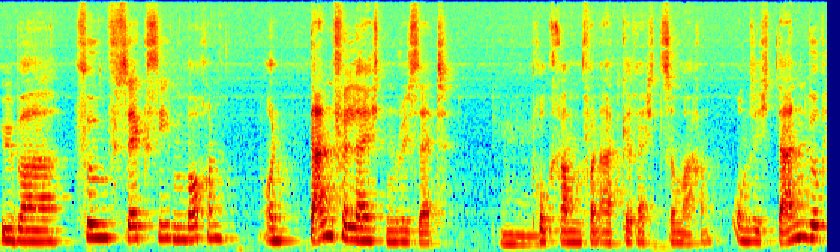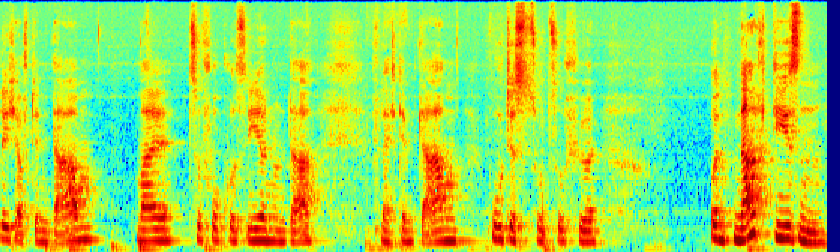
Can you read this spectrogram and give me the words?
über fünf, sechs, sieben Wochen und dann vielleicht ein Reset-Programm von artgerecht zu machen um sich dann wirklich auf den Darm mal zu fokussieren und da vielleicht dem Darm Gutes zuzuführen. Und nach, diesen,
